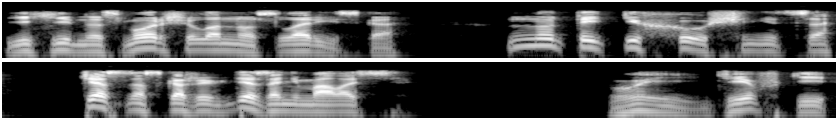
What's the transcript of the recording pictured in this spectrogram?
Ехидно сморщила нос Лариска. — Ну ты тихушница. Честно скажи, где занималась? — Ой, девки,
